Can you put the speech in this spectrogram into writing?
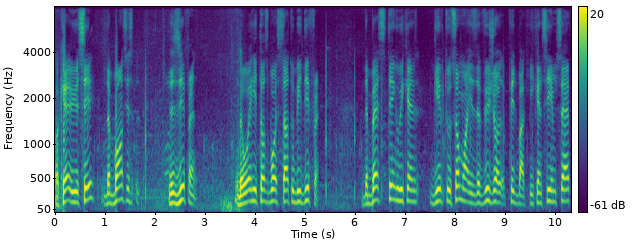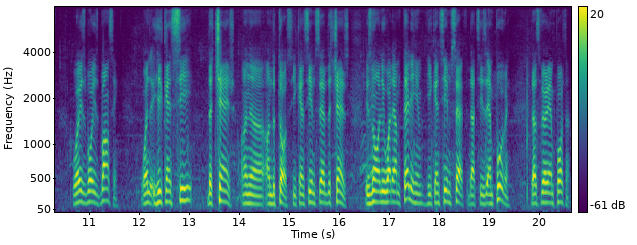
Okay, you see, the bounce is, is different. The way he tosses ball start to be different. The best thing we can give to someone is the visual feedback. He can see himself where his ball is bouncing. When he can see the change on, uh, on the toss, he can see himself the change. It's not only what I'm telling him, he can see himself that he's improving. That's very important.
